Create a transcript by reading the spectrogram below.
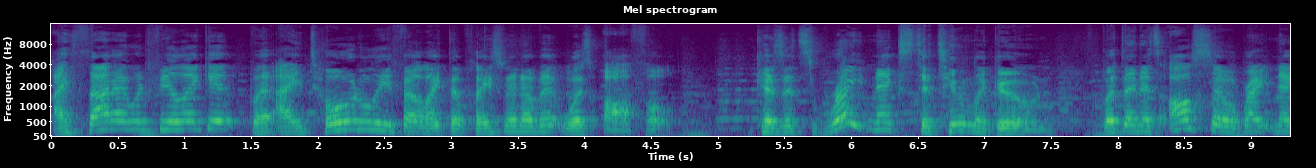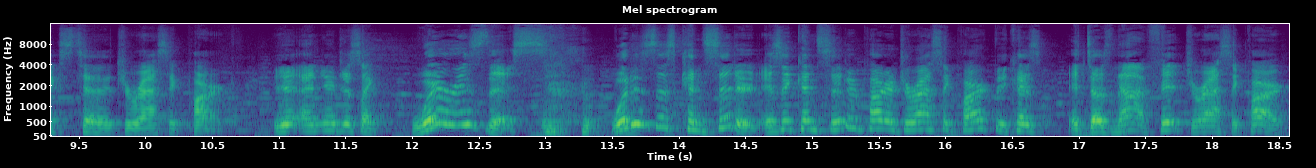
I thought I would feel like it, but I totally felt like the placement of it was awful. Cuz it's right next to Toon Lagoon, but then it's also right next to Jurassic Park. And you're just like, where is this? what is this considered? Is it considered part of Jurassic Park? Because it does not fit Jurassic Park.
